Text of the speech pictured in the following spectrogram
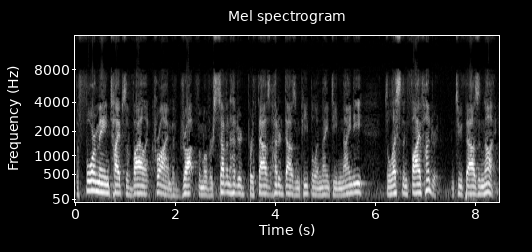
the four main types of violent crime have dropped from over 700 per 100,000 people in 1990 to less than 500 in 2009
